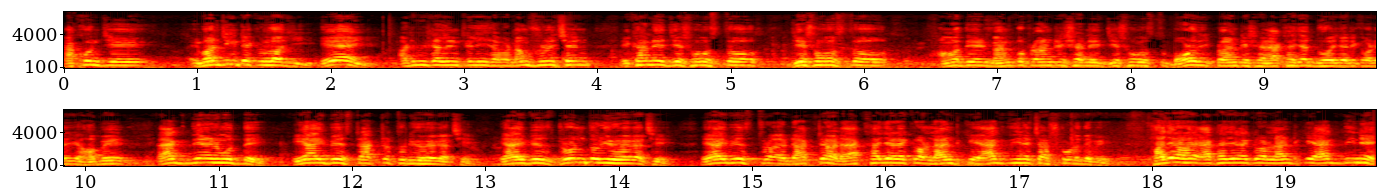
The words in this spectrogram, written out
এখন যে emerging technology AI artificial intelligence আমার নাম শুনেছেন, এখানে যে সমস্ত যে সমস্ত আমাদের ম্যাঙ্গো প্লান্টেশনে যে সমস্ত বড় যে প্লান্টেশন, এক হাজার দু হাজার করে হবে, একদিনের মধ্যে এআই বেস ট্রাক্টর তৈরি হয়ে গেছে এআই বেস ড্রোন তৈরি হয়ে গেছে। এআই বেস ডাক্তার এক হাজার একর ল্যান্ডকে একদিনে চাষ করে দেবে। হাজার, এক হাজার একর ল্যান্ডকে একদিনে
